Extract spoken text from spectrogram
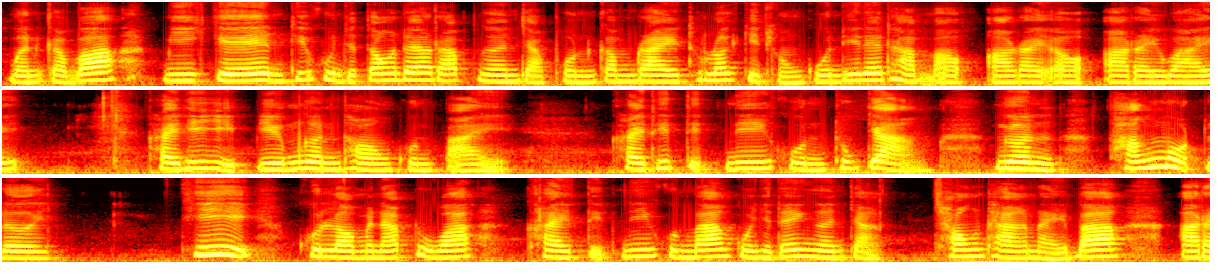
เหมือนกับว่ามีเกณฑ์ที่คุณจะต้องได้รับเงินจากผลกำไรธุรกิจของคุณที่ได้ทำเอาอะไรเอาอะไรไว้ ใครที่หยิบยืมเงินทองคุณไป ใครที่ติดหนี้คุณทุกอย่างเงินทั้งหมดเลย ที่คุณลองไปนับดูว่าใครติดหนี้คุณบ้างคุณจะได้เงินจากช่องทางไหนบ้าง อะไร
